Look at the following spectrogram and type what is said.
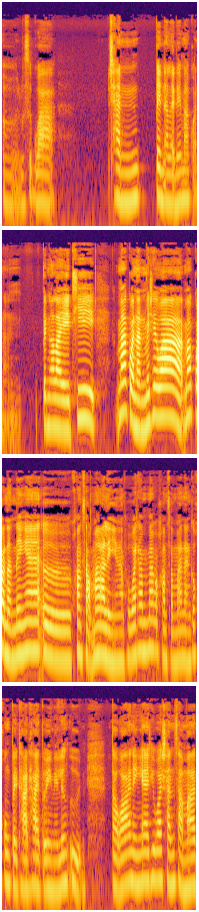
เออรู้สึกว่า ฉันเป็นอะไรได้มากกว่านั้น เป็นอะไรที่ มากกว่านั้นไม่ใช่ว่ามากกว่านั้นในแง่เออความสามารถอะไรเงี้ยนะเพราะว่าถ้ามากกว่าความสามารถนั้นก็คงไปท้าทายตัวเองในเรื่องอื่น แต่ว่าในแง่ที่ว่าฉันสามารถ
